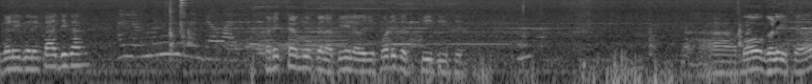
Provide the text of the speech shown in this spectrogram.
ગળી ગળી કા દીકા કાંઈ હું પેલા પી લઉં થોડીક જ પીધી છે. હા બહુ ગળી છે હો.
